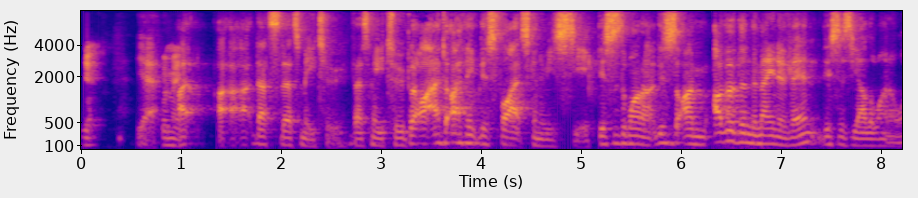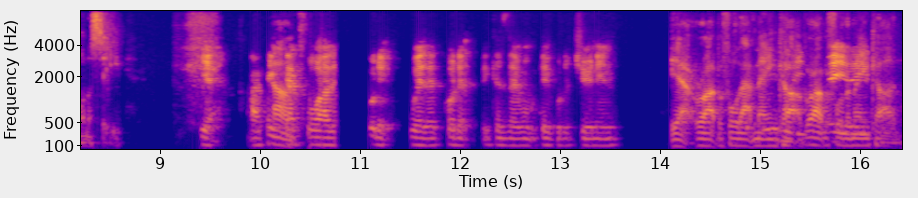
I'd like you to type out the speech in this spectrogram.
Yeah. yeah. For me. I, I, I, that's that's me too. That's me too. But I, I think this fight's going to be sick. This is the one. I, this is I'm other than the main event. This is the other one I want to see. Yeah, I think Um, that's why they put it where they put it because they want people to tune in. Yeah, right before that main card. Right before the main card.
